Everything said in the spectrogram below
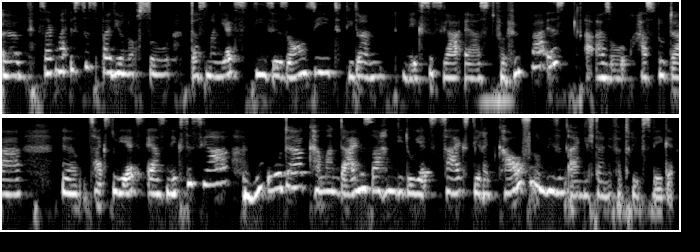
Ähm, sag mal, ist es bei dir noch so, dass man jetzt die Saison sieht, die dann nächstes Jahr erst verfügbar ist? Also hast du da, äh, zeigst du jetzt erst nächstes Jahr mhm. oder kann man deine Sachen, die du jetzt zeigst, direkt kaufen und wie sind eigentlich deine Vertriebswege?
